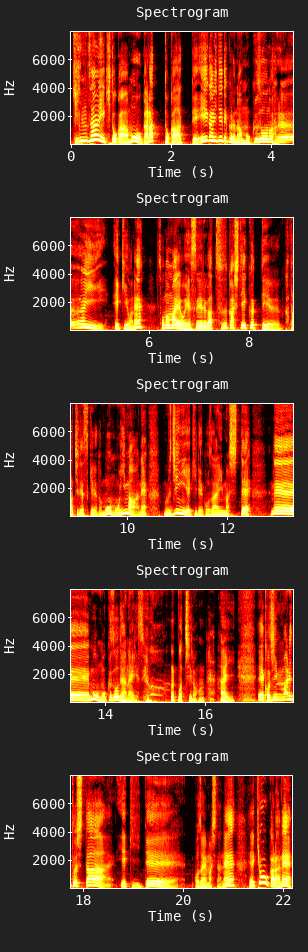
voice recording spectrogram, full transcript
銀山駅とかもうガラッと変わって、映画に出てくるのは木造の古い駅をね、その前を SL が通過していくっていう形ですけれども、もう今はね、無人駅でございまして、ね、もう木造ではないですよ。もちろん。はい。えー、こじんまりとした駅でございましたね。えー、今日からね、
